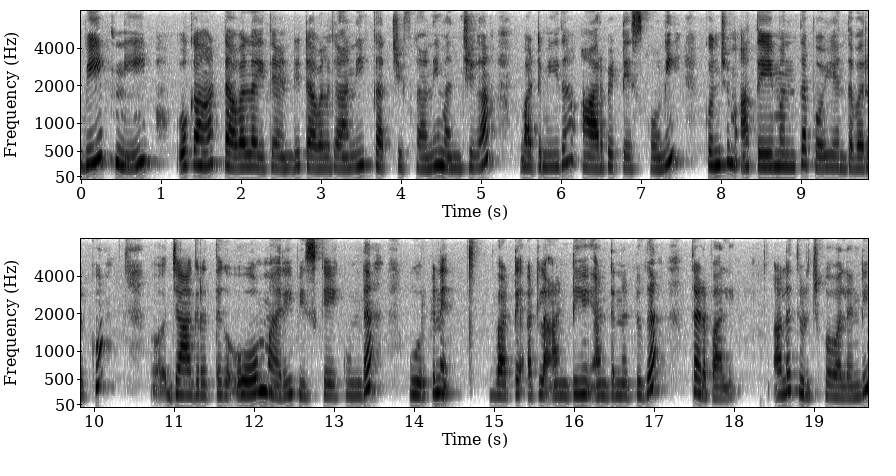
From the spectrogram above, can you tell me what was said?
వీటిని ఒక టవల్ అయితే అండి టవల్ కానీ కర్చీఫ్ కానీ మంచిగా వాటి మీద ఆరబెట్టేసుకొని కొంచెం ఆ తేమంతా పోయేంత వరకు జాగ్రత్తగా ఓ మరీ పిసికేయకుండా ఊరికనే వాటి అట్లా అంటి అంటున్నట్టుగా తడపాలి. అలా తుడుచుకోవాలండి.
